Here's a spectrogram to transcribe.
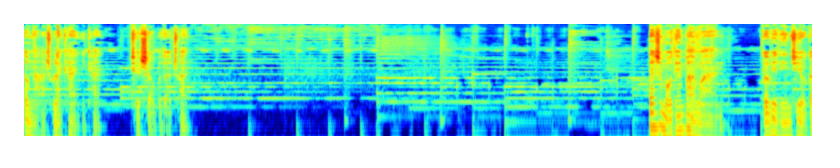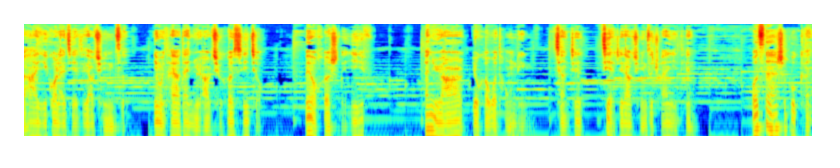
都拿出来看一看，却舍不得穿。但是某天傍晚，隔壁邻居有个阿姨过来借这条裙子，因为她要带女儿去喝喜酒，没有合适的衣服。她女儿又和我同龄，想借借这条裙子穿一天，我自然是不肯。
